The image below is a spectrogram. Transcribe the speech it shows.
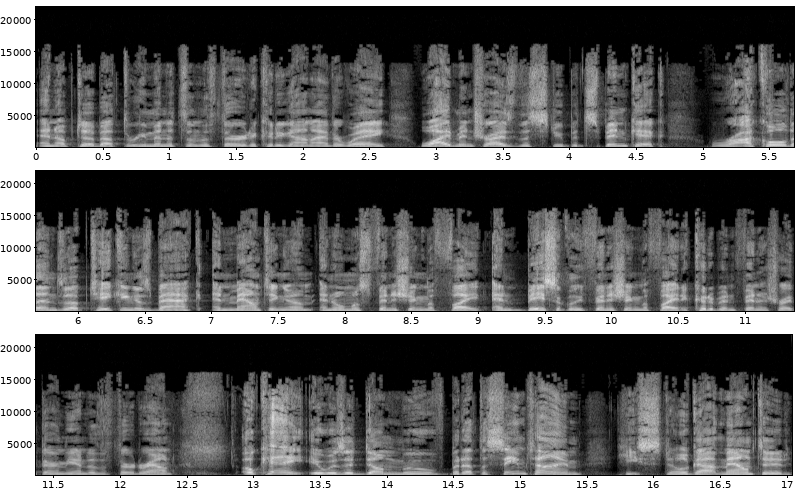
and up to about three minutes in the third, it could have gone either way? Weidman tries the stupid spin kick. Rockhold ends up taking his back and mounting him and almost finishing the fight and basically finishing the fight. It could have been finished right there in the end of the third round. Okay, it was a dumb move, but at the same time, he still got mounted.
